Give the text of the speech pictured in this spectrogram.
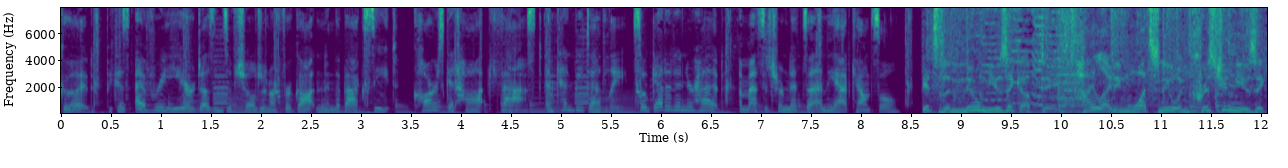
Good, because every year dozens of children are forgotten in the back seat. Cars get hot fast and can be deadly, so get it in your head. A message from NHTSA and the Ad Council. It's the New Music Update, highlighting what's new in Christian music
